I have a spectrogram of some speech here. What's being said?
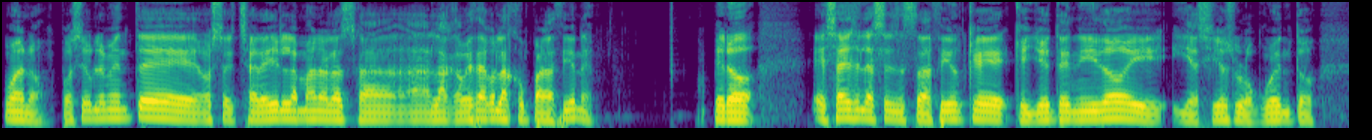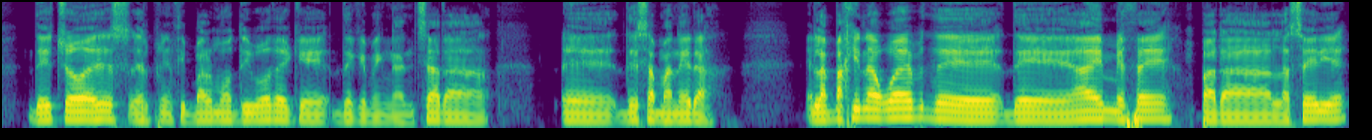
bueno, posiblemente os echaréis la mano a, las, a, la cabeza con las comparaciones. Pero esa es la sensación que, que yo he tenido y, así os lo cuento. De hecho, es el principal motivo de que, de que me enganchara eh, de esa manera. En la página web de, AMC para la serie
